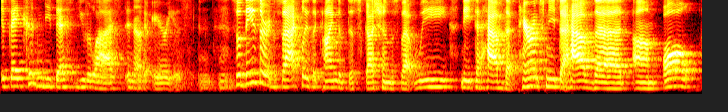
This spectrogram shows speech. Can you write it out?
if they couldn't be best utilized in other areas. So these are exactly the kind of discussions that we need to have, that parents need to have, that um, all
